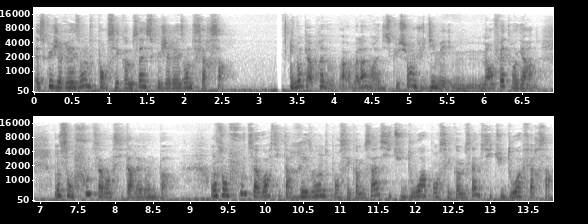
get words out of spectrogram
Est-ce que j'ai raison de penser comme ça? Est-ce que j'ai raison de faire ça? Et donc après, voilà, dans la discussion, je lui dis, mais, mais en fait, regarde, on s'en fout de savoir si tu as raison ou pas. On s'en fout de savoir si tu as raison de penser comme ça, si tu dois penser comme ça ou si tu dois faire ça.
